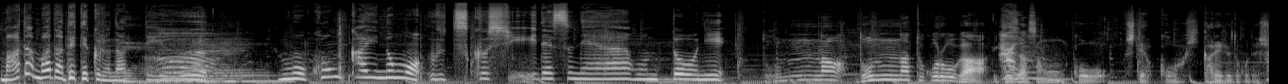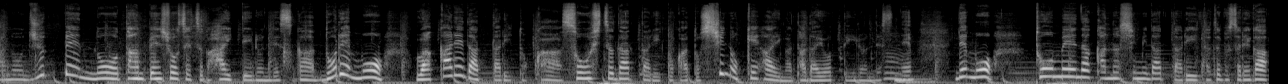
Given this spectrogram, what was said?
まだまだ出てくるなっていう、もう今回のも美しいですね本当に、どんなどんなところが池澤さんをこうしてこう惹かれるところでしょう、あの10編の短編小説が入っているんですがどれも別れだったりとか喪失だったりとかあと死の気配が漂っているんですね、でも透明な悲しみだったり例えばそれが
